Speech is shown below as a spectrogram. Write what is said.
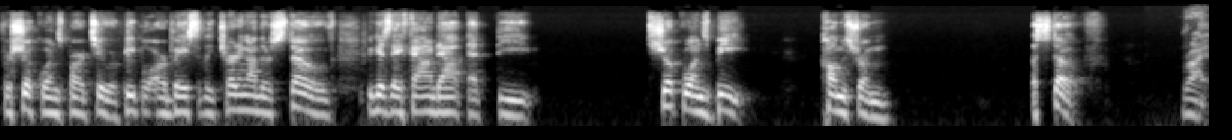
for Shook Ones Part Two, where people are basically turning on their stove because they found out that the Shook Ones beat comes from a stove. Right.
